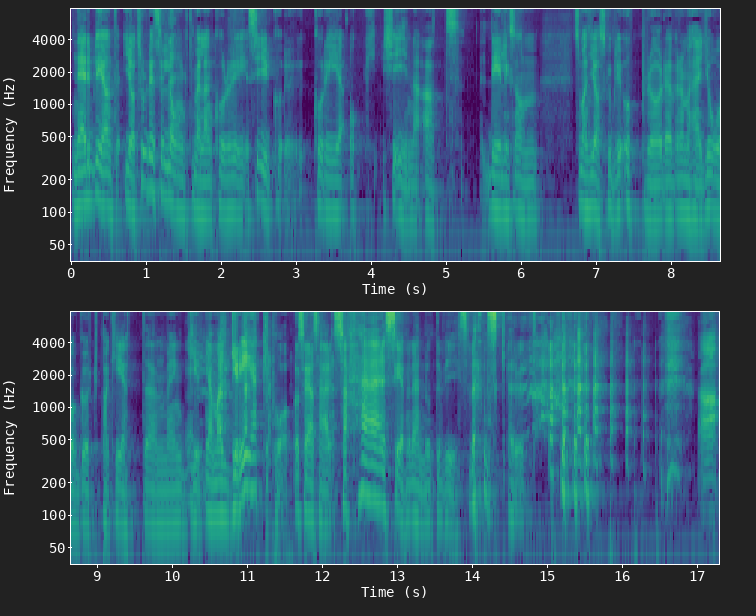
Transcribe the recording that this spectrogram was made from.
Nej, det blir jag inte. Jag tror det är så långt mellan Kore Sydkorea och Kina att det är liksom som att jag skulle bli upprörd över de här yoghurtpaketen med en gr- gammal grek på och säga så här, så här ser väl ändå inte vi svenskar ut. Ja,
